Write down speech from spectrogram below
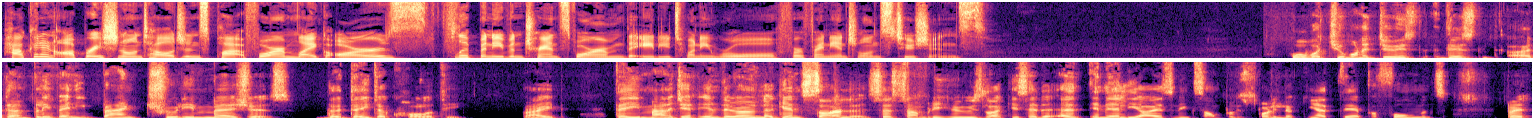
How can an operational intelligence platform like ours flip and even transform the 80-20 rule for financial institutions? Well, what you want to do is there's I don't believe any bank truly measures the data quality, right? They manage it in their own, again, silos. So somebody who's, like you said, in LEI as an example, is probably looking at their performance, but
